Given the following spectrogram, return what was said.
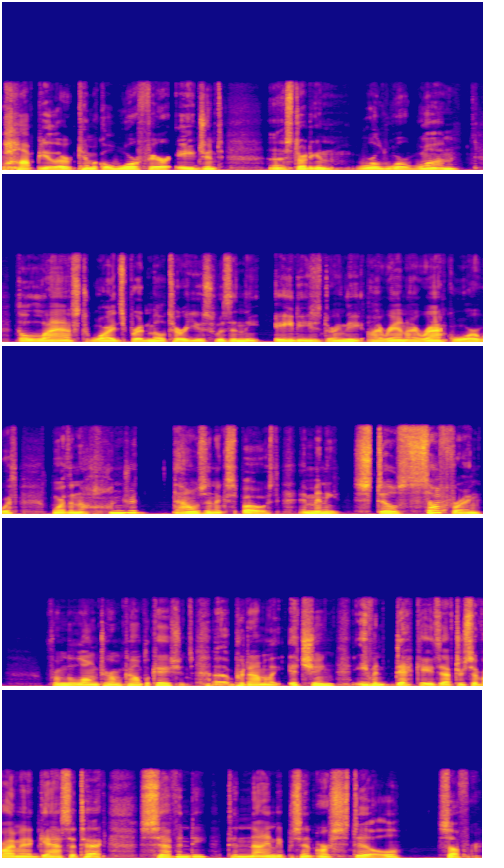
popular chemical warfare agent, uh, starting in World War I. The last widespread military use was in the 80s during the Iran-Iraq War, with more than 100,000 exposed, and many still suffering from the long-term complications, uh, predominantly itching, even decades after surviving a gas attack. 70 to 90% are still suffering.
